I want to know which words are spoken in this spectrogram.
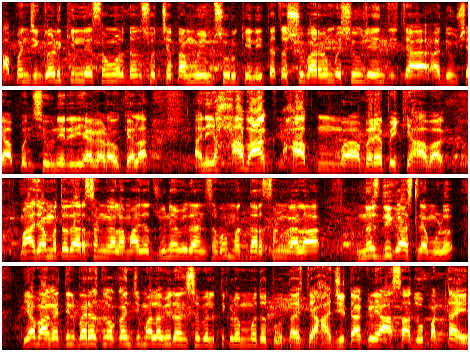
आपण जी गड किल्ले संवर्धन स्वच्छता मोहीम सुरू केली त्याचा शुभारंभ शिवजयंतीच्या दिवशी आपण शिवनेरी या गडाव केला. आणि हा भाग हा बऱ्यापैकी हा भाग माझ्या मतदारसंघाला माझ्या जुन्या विधानसभा मतदारसंघाला नजदीक असल्यामुळं या भागातील बऱ्याच लोकांची मला विधानसभेला तिकडं मदत होत असते. हाजी टाकळे असा जो पट्टा आहे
